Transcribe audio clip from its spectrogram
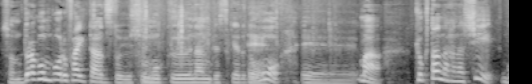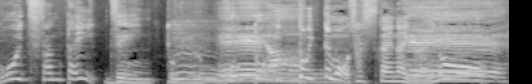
その、ドラゴンボールファイターズという種目なんですけれども、えーまあ、極端な話、513対全員という、ほんとと言っても差し支えないぐらいの。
